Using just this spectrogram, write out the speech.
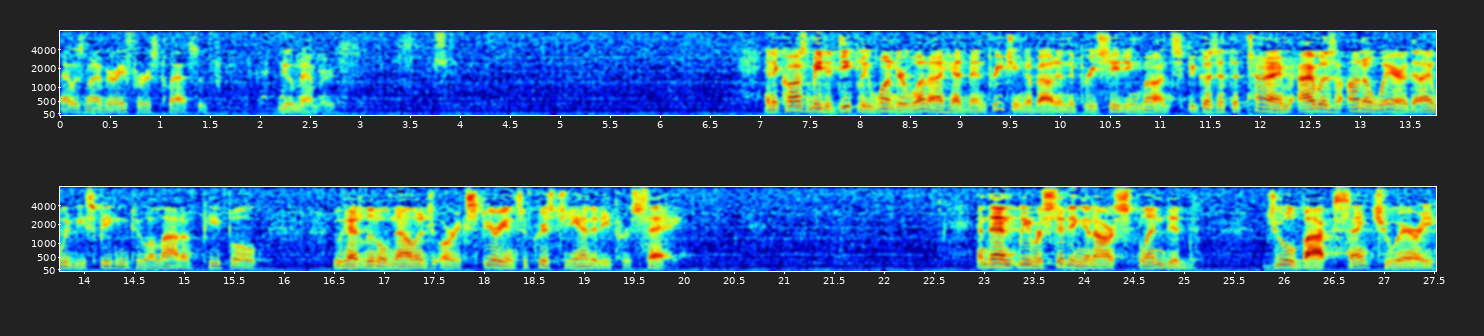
That was my very first class of new members. And it caused me to deeply wonder what I had been preaching about in the preceding months, because at the time I was unaware that I would be speaking to a lot of people who had little knowledge or experience of Christianity per se. And then we were sitting in our splendid jewel box sanctuary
